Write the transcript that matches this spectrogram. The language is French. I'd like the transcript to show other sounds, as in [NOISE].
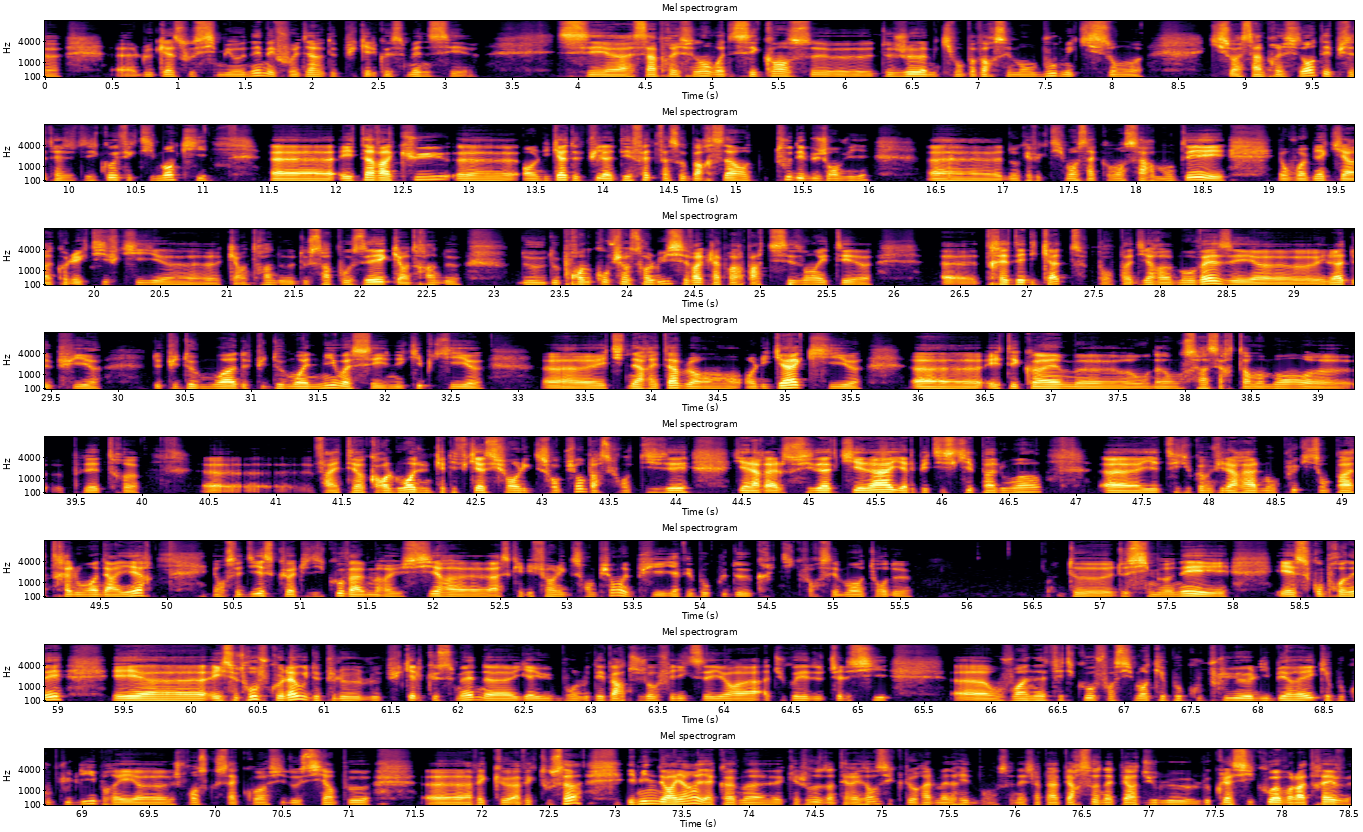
le cas sous Simeone, mais il faut le dire que depuis quelques semaines, c'est c'est assez impressionnant. On voit des séquences de jeu même qui vont pas forcément au bout, mais qui sont qui sont assez impressionnantes. Et puis cet Atlético effectivement qui est invaincu en Liga depuis la défaite face au Barça en tout début janvier. donc effectivement, ça commence à remonter et, on voit bien qu'il y a un collectif qui, euh, qui est en train de, de s'imposer, qui est en train de, de, de, prendre confiance en lui. C'est vrai que la première partie de saison était euh, euh, très délicate, pour pas dire mauvaise, et, et là depuis depuis deux mois, depuis deux mois et demi, ouais, c'est une équipe qui euh, est inarrêtable en, en Liga, qui euh, était quand même, on annonçait à un certain moment, peut-être, enfin, était encore loin d'une qualification en Ligue des Champions, parce qu'on disait, il y a la Real Sociedad qui est là, il y a le Betis qui est pas loin, il y a des équipes comme Villarreal non plus qui sont pas très loin derrière, et on s'est dit, est-ce que Atletico va même réussir à se qualifier en Ligue des Champions? Et puis il y avait beaucoup de critiques forcément autour de de, de et, et, elle se comprenait. Et, euh, et, il se trouve que là où depuis le, depuis quelques semaines euh, il y a eu bon le départ de Joao Félix d'ailleurs du côté de Chelsea euh, on voit un Atletico forcément qui est beaucoup plus euh, libéré qui est beaucoup plus libre et euh, je pense que ça coïncide aussi un peu euh, avec avec tout ça. Et mine de rien il y a quand même quelque chose d'intéressant c'est que le Real Madrid bon ça n'échappe à personne a perdu le, le Classico avant la trêve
